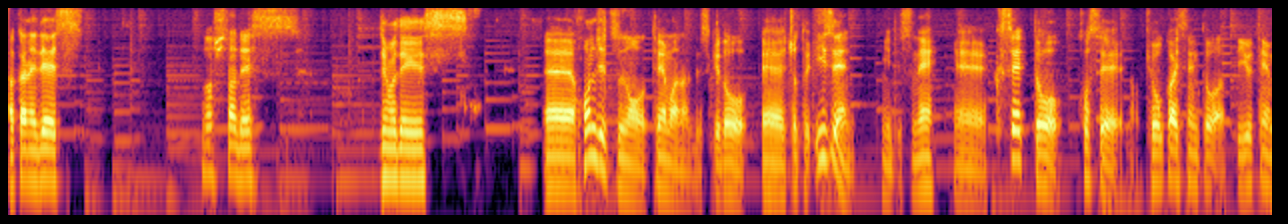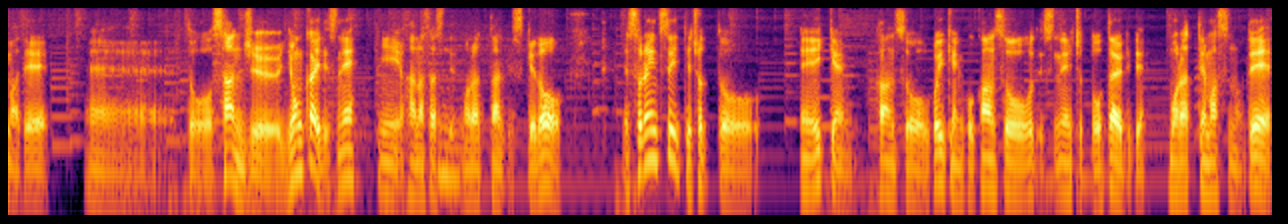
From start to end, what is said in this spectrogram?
あかねです。の下です。じまです。えー本日のテーマなんですけど、えーちょっと以前にですね、えー癖と個性の境界線とはっていうテーマで、えーっと、34回ですね、に話させてもらったんですけど、それについてちょっと、えー意見、感想、ご意見、ご感想をですね、ちょっとお便りでもらってますので、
